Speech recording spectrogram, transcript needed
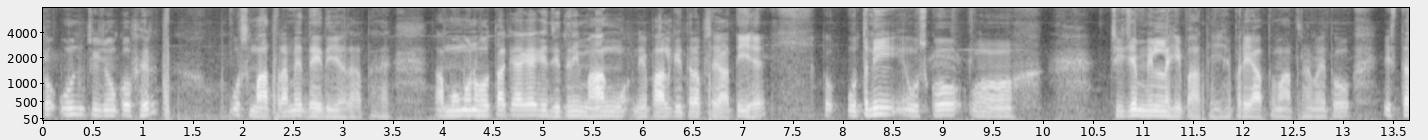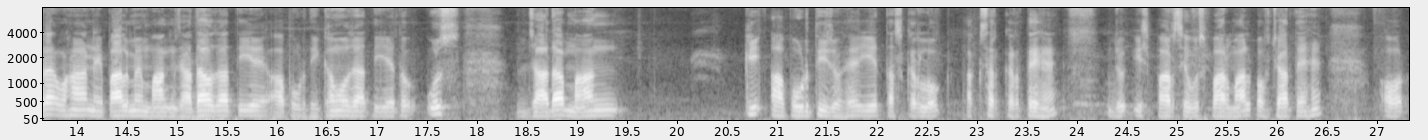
तो उन चीज़ों को फिर उस मात्रा में दे दिया जाता है। अमूमन होता क्या है कि जितनी मांग नेपाल की तरफ़ से आती है तो उतनी उसको चीज़ें मिल नहीं पाती हैं पर्याप्त मात्रा में। तो इस तरह वहाँ नेपाल में मांग ज़्यादा हो जाती है, आपूर्ति कम हो जाती है। तो उस ज़्यादा मांग की आपूर्ति जो है, ये तस्कर लोग अक्सर करते हैं, जो इस पार से उस पार माल पहुँचाते हैं और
